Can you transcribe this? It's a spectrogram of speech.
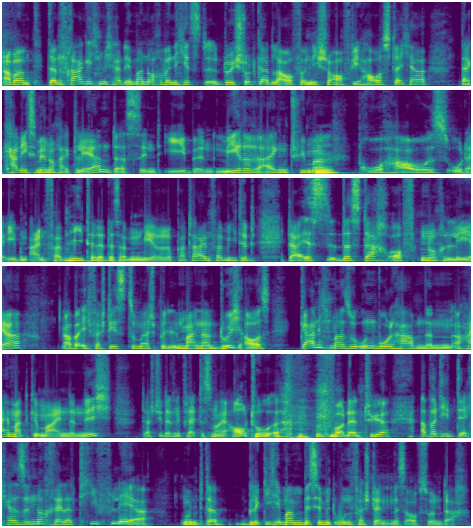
Aber dann frage ich mich halt immer noch, wenn ich jetzt durch Stuttgart laufe und ich schaue auf die Hausdächer, da kann ich es mir noch erklären. Das sind eben mehrere Eigentümer mhm. pro Haus oder eben ein Vermieter, der das an mehrere Parteien vermietet. Da ist das Dach oft noch leer. Aber ich verstehe es zum Beispiel in meiner durchaus gar nicht mal so unwohlhabenden Heimatgemeinde nicht. Da steht dann vielleicht das neue Auto äh, vor der Tür, aber die Dächer sind noch relativ leer. Und da blicke ich immer ein bisschen mit Unverständnis auf so ein Dach.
